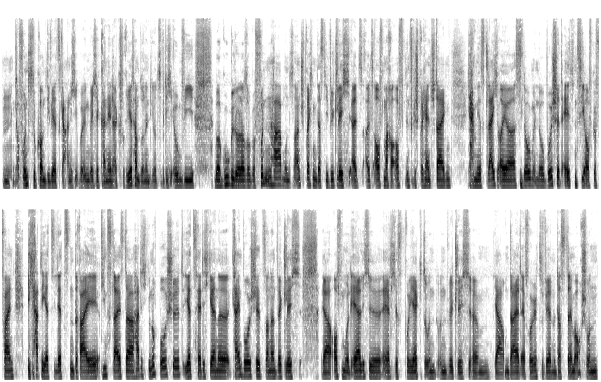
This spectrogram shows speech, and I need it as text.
mh, hm, auf uns zukommen, die wir jetzt gar nicht über irgendwelche Kanäle akquiriert haben, sondern die uns wirklich irgendwie über Google oder so gefunden haben und uns ansprechen, dass die wirklich als, als Aufmacher oft ins Gespräch einsteigen. Ja, mir ist gleich euer Slogan No Bullshit Agency aufgefallen. Ich hatte jetzt die letzten drei Dienstleister, hatte ich genug Bullshit, jetzt hätte ich gerne kein Bullshit, sondern wirklich ja, offen und ehrliche, ehrliches Projekt und, und wirklich, ähm, ja, um da halt erfolgreich zu werden. Und das ist dann immer auch schon,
